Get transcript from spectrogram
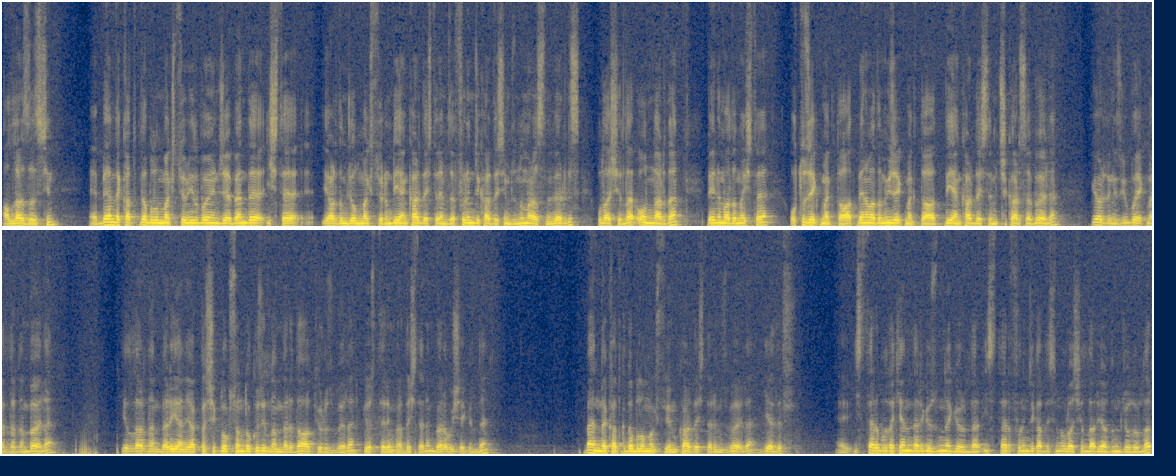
Allah rızası için. E, Ben de katkıda bulunmak istiyorum yıl boyunca. Ben de işte yardımcı olmak istiyorum diyen kardeşlerimize fırıncı kardeşimizin numarasını veririz. Ulaşırlar. Onlar da benim adıma işte 30 ekmek dağıt, benim adıma 100 ekmek dağıt diyen kardeşlerim çıkarsa böyle. Gördüğünüz gibi bu ekmeklerden böyle yıllardan beri yani yaklaşık 99 yıldan beri dağıtıyoruz böyle. Göstereyim kardeşlerim böyle bu şekilde. Ben de katkıda bulunmak istiyorum. Kardeşlerimiz böyle gelir. E, ister burada kendileri gözünde görürler, ister fırıncı kardeşimle ulaşırlar, yardımcı olurlar.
